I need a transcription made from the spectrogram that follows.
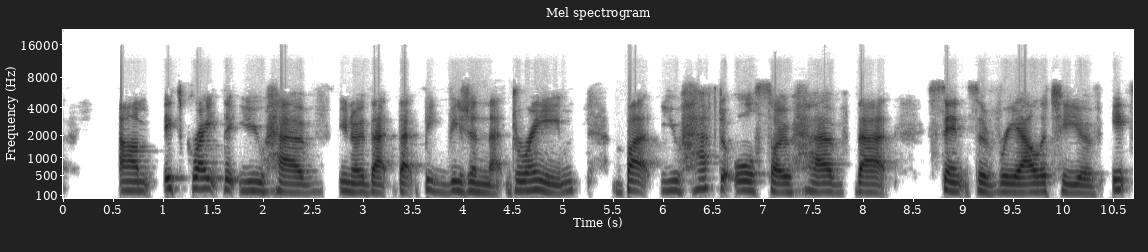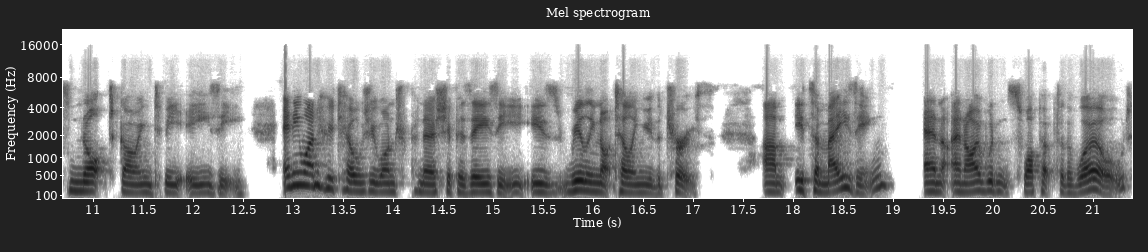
um, it's great that you have, you know, that that big vision, that dream, but you have to also have that sense of reality of it's not going to be easy. Anyone who tells you entrepreneurship is easy is really not telling you the truth. Um, it's amazing, and and I wouldn't swap it for the world,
